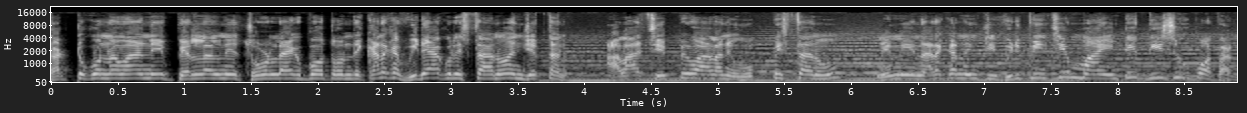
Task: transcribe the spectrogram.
కట్టుకున్నవాణ్ణి పిల్లల్ని చూడలేకపోతుంది కనుక విడాకులిస్తాను అని చెప్తాను. అలా చెప్పి వాళ్ళని ఒప్పిస్తాను నిన్ను ఈ నరక నుంచి విడిపించి మా ఇంటికి తీసుకుపోతాను.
